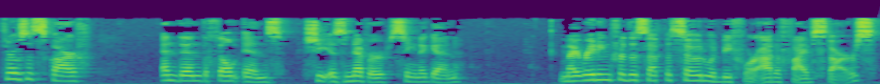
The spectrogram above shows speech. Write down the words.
throws a scarf, and then the film ends. She is never seen again. My rating for this episode would be 4 out of 5 stars.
